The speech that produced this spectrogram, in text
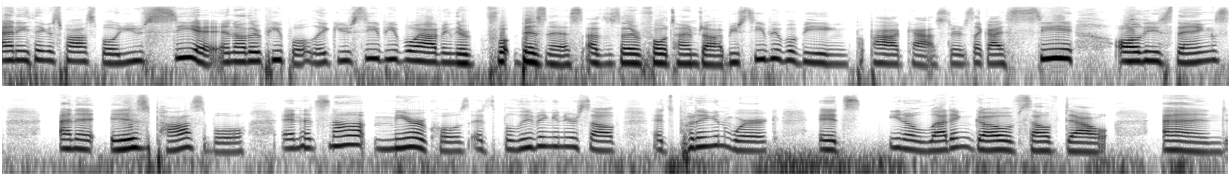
anything is possible. You see it in other people. Like you see people having their f- business as their full time job. You see people being p- podcasters. Like I see all these things, and it is possible. And it's not miracles. It's believing in yourself. It's putting in work. It's you know letting go of self doubt. And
